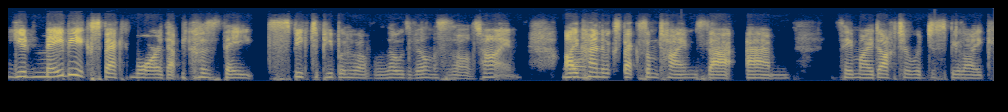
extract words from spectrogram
You'd maybe expect more that because they speak to people who have loads of illnesses all the time. Yeah. I kind of expect sometimes that um, say my doctor would just be like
